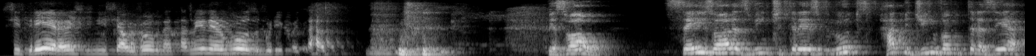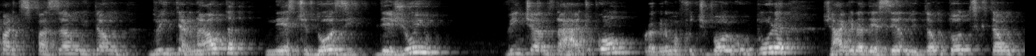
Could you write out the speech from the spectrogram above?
cidreira antes de iniciar o jogo, né? Tá meio nervoso o guri, coitado. Pessoal, 6 horas 23 minutos. Rapidinho, vamos trazer a participação, então, do internauta neste 12 de junho, 20 anos da Rádio Com, programa Futebol e Cultura. Já agradecendo, então, todos que estão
